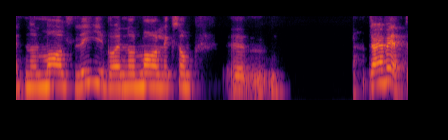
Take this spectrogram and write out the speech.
ett normalt liv och en normal liksom... ehm, ja, jag vet,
